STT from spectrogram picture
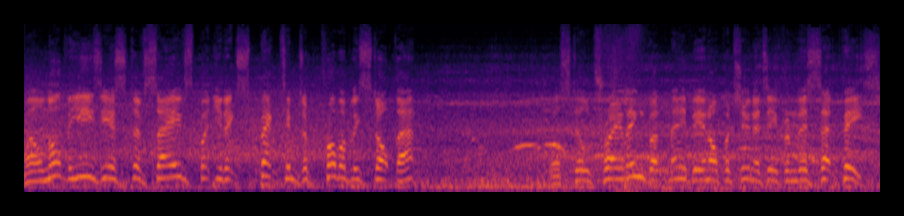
Well, not the easiest of saves, but you'd expect him to probably stop that. Well, still trailing, but maybe an opportunity from this set piece.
